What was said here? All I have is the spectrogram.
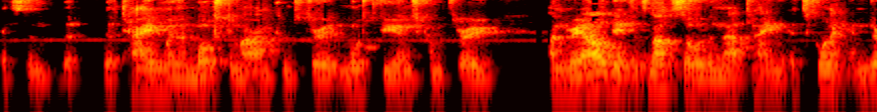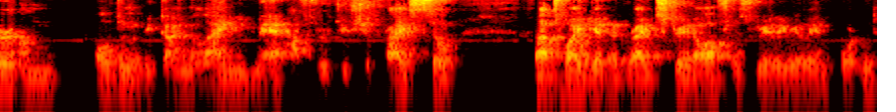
It's the, the, the time when the most demand comes through, the most viewings come through. And reality, if it's not sold in that time, it's going to hinder and ultimately down the line, you may have to reduce your price. So that's why getting it right straight off is really, really important.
